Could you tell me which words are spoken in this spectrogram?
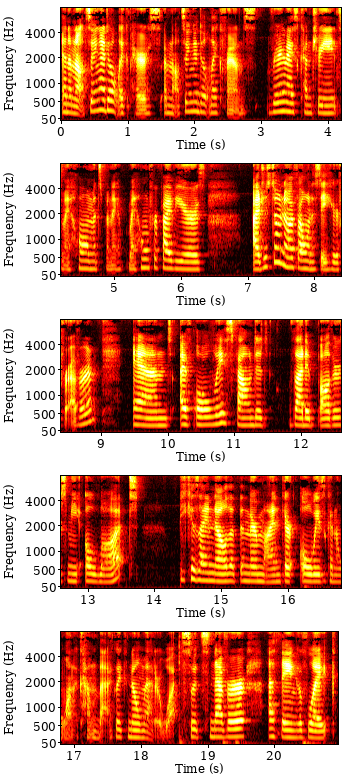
And I'm not saying I don't like Paris. I'm not saying I don't like France. Very nice country. It's my home. It's been my home for five years. I just don't know if I want to stay here forever. And I've always found it that it bothers me a lot because I know that in their mind they're always going to want to come back, like no matter what. So it's never a thing of like,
